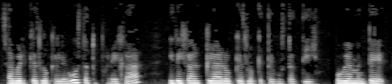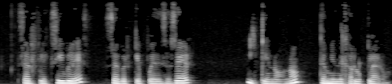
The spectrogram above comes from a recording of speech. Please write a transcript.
saber qué es lo que le gusta a tu pareja y dejar claro qué es lo que te gusta a ti. Obviamente ser flexibles, saber qué puedes hacer y qué no, ¿no? También dejarlo claro.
